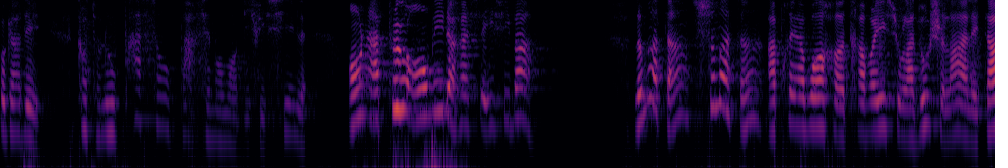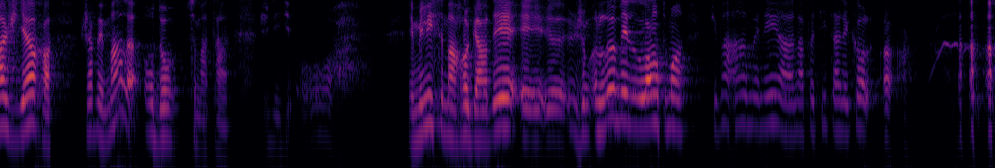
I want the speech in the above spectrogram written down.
Regardez, quand nous passons par ces moments difficiles, on n'a plus envie de rester ici-bas. Le matin, ce matin, après avoir euh, travaillé sur la douche là à l'étage, hier, j'avais mal au dos ce matin. Je dit, oh, et Mélisse m'a regardé et je me levais lentement. Tu vas amener la petite à l'école ah, ah.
